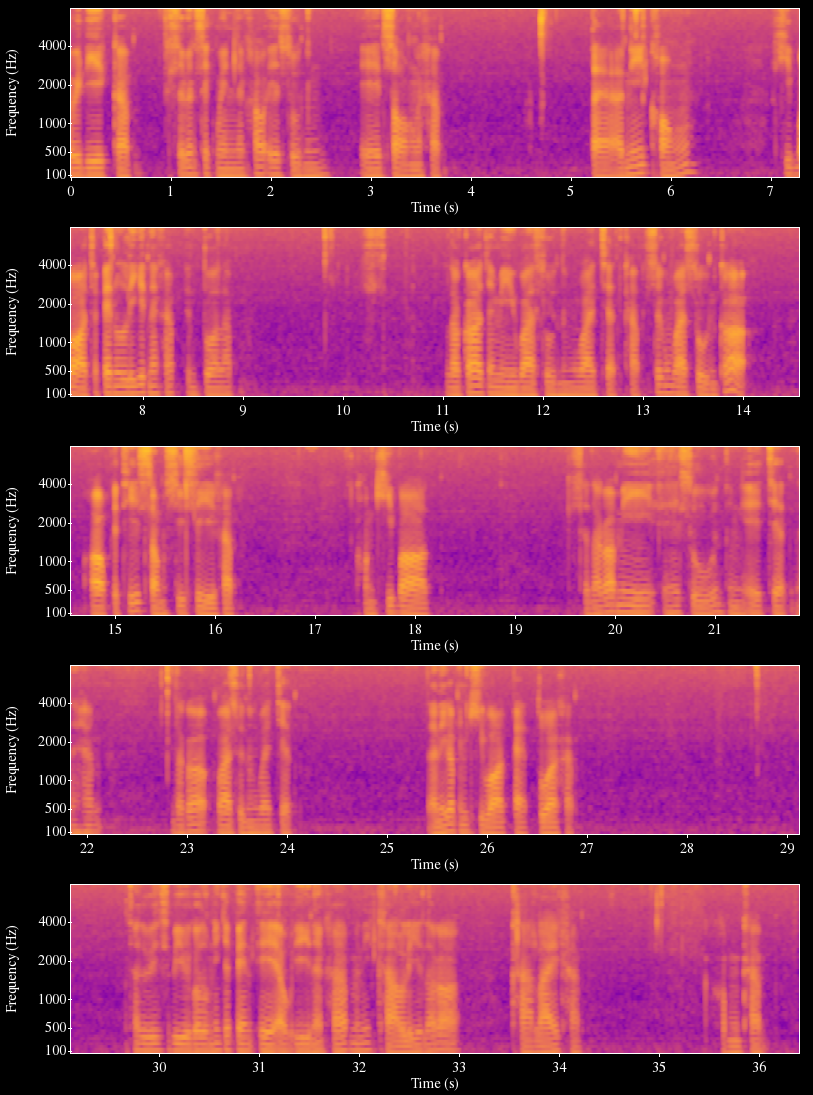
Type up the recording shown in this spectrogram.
LED กับ 7 segment จะเข้า A 0ถึง A 2 นะครับ แต่อันนี้ของคีย์บอร์ดจะเป็น lead นะครับ เป็นตัวรับ แล้วก็จะมี Y 0ถึง Y 7 ครับ ซึ่ง Y 0 ก็ออกไปที่ 2 C 4ครับ ของคีย์บอร์ด เสร็จแล้วก็มี A 0 ถึง A 7 นะครับ แล้วก็ Y 0 ถึง Y 7 แต่อันนี้ก็เป็นคีย์บอร์ด 8 ตัวครับ ถ้าดูที่ CPU ก็ตรงนี้จะเป็น ALE นะครับอันนี้ขาลีดแล้วก็ขาไลท์ครับ ขอบคุณครับ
